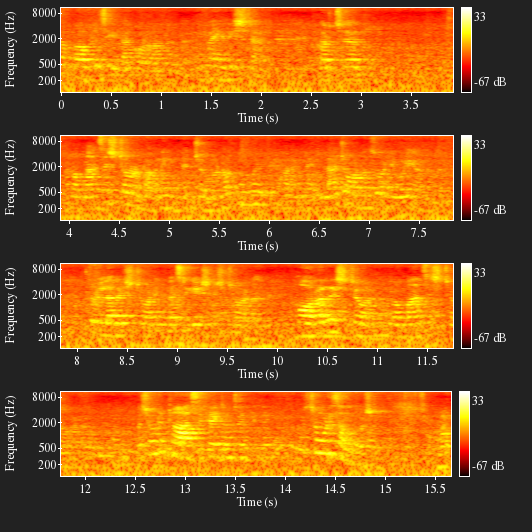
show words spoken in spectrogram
സംഭവങ്ങൾ ചെയ്താൽ കൊള്ളാമെന്നുണ്ട് എനിക്ക് ഭയങ്കര ഇഷ്ടമാണ്. കുറച്ച് റൊമാൻസ് ഇഷ്ടമാണ് അങ്ങനെ ഇഷ്ടമാണ് ഇൻവെസ്റ്റിഗേഷൻ ഇഷ്ടമാണ് ഹൊറർ ഇഷ്ടമാണ് റൊമാൻസ് ഇഷ്ടമാണ്. പക്ഷെ ഒരു ക്ലാസിക് ഐറ്റംസ് എനിക്ക് കുറച്ചും കൂടി സന്തോഷം. നമ്മുടെ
